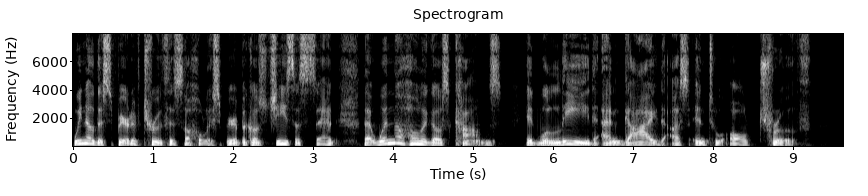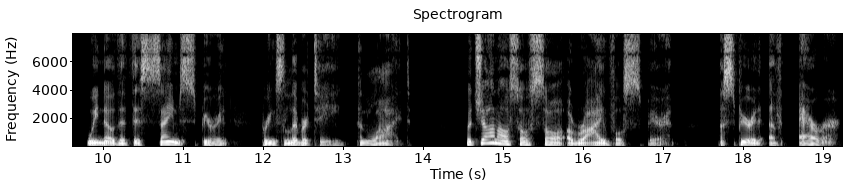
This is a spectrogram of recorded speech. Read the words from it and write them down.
We know the Spirit of truth is the Holy Spirit because Jesus said that when the Holy Ghost comes, it will lead and guide us into all truth. We know that this same Spirit brings liberty and light. But John also saw a rival spirit, a spirit of error.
